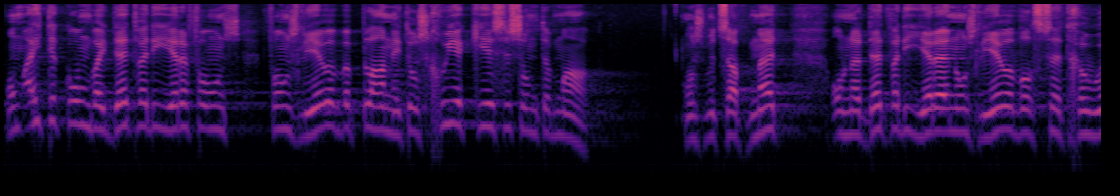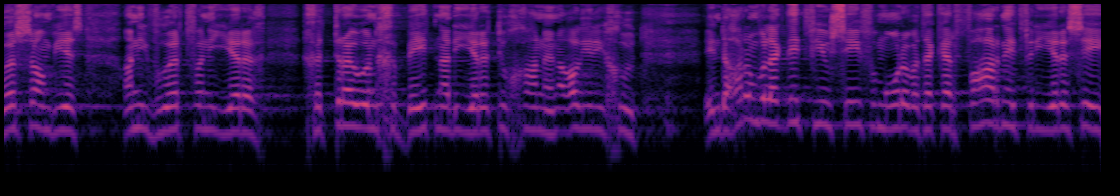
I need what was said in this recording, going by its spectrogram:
om uit te kom by dit wat die Here vir ons vir ons lewe beplan het, ons goeie keuses om te maak. Ons moet submit onder dit wat die Here in ons lewe wil sit, gehoorsaam wees aan die woord van die Here, getrou in gebed na die Here toe gaan en al hierdie goed. En daarom wil ek net vir jou sê vanmôre wat ek ervaar net vir die Here sê,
